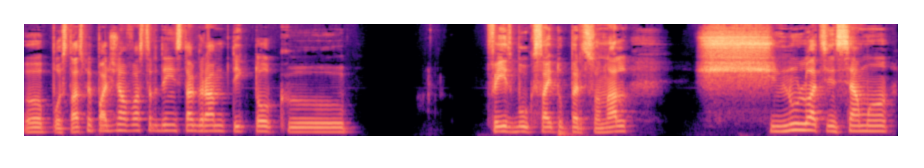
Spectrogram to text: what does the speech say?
Uh, postați pe pagina voastră de Instagram, TikTok, uh, Facebook, site-ul personal și nu luați în seamă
